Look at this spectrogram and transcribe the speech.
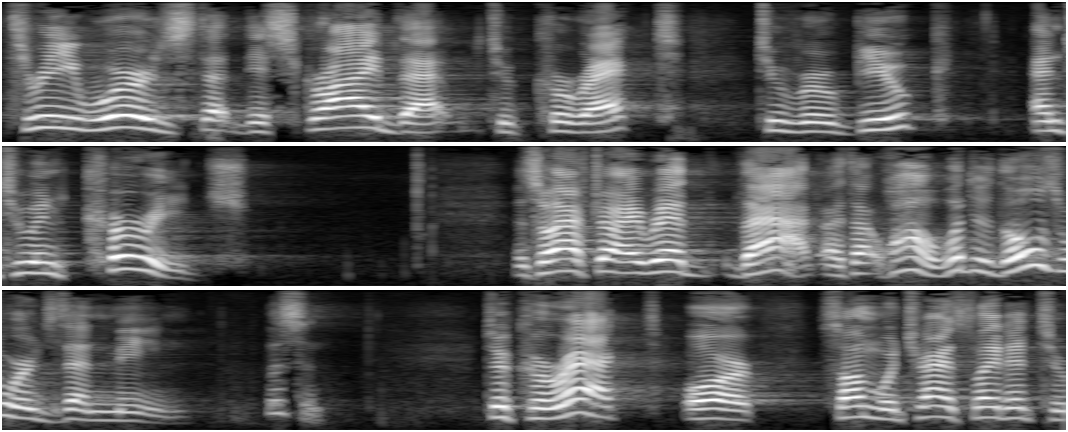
three words that describe that to correct, to rebuke, and to encourage. And so after I read that, I thought, wow, what do those words then mean? Listen. To correct, or some would translate it to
